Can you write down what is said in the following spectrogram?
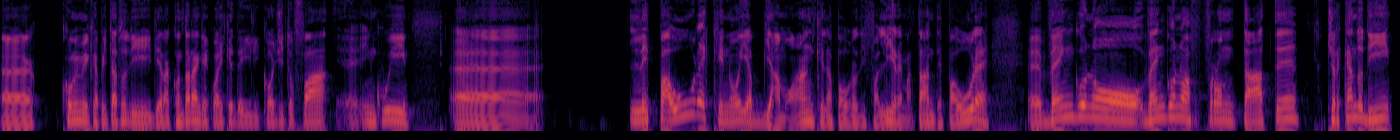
eh, come mi è capitato di, di, raccontare anche qualche Daily Cogito fa, eh, in cui eh, le paure che noi abbiamo, anche la paura di fallire, ma tante paure, eh, vengono, vengono affrontate cercando di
